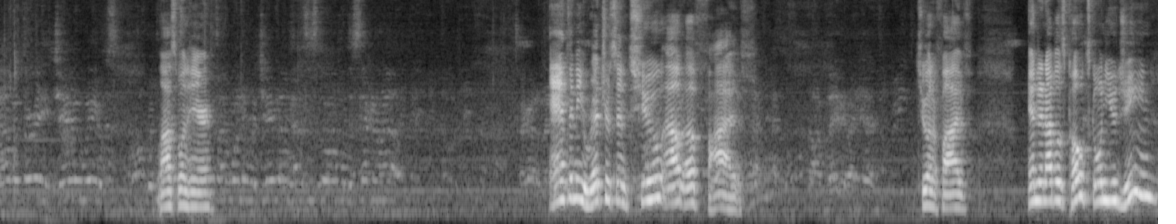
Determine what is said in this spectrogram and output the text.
Number three, Jalen Williams. Last one here. Wondering what J-Lo has in store for the second round. I one here. Anthony Richardson, two out of five. Two out of five. Indianapolis Colts going to Eugene.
